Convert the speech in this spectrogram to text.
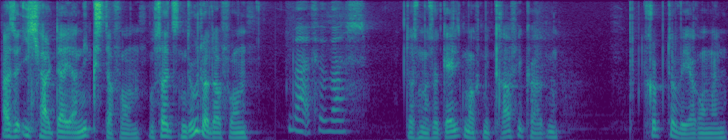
Also ich halte da ja nichts davon. Was hältst denn du da davon? Für was? Dass man so Geld macht mit Grafikkarten. Kryptowährungen.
